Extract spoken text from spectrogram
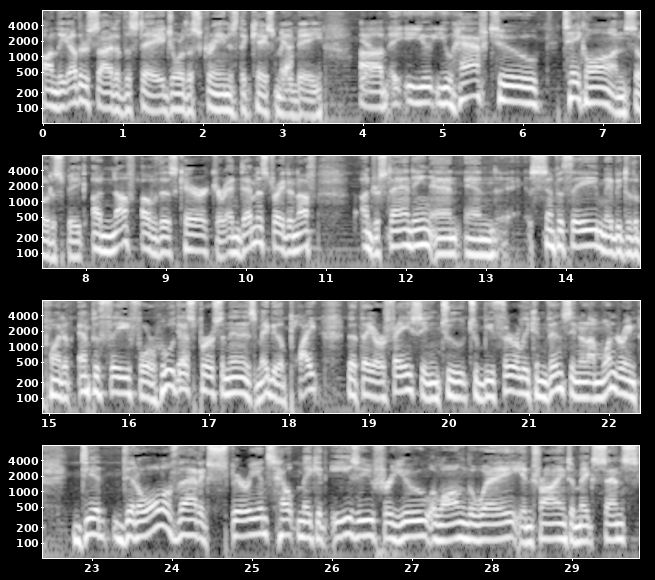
on the other side of the stage or the screen, as the case may yeah. be. Yeah. Um, you you have to take on, so to speak, enough of this character and demonstrate enough understanding and and sympathy, maybe to the point of empathy for who this person is, maybe the plight that they are facing, to to be thoroughly convincing. And I'm wondering, did did all of that experience help make it easy for you along the way in trying to make sense?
